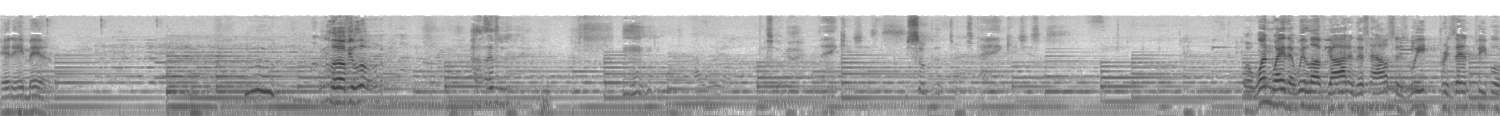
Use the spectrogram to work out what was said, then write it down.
and amen. Love you, Lord. Hallelujah. Mm. So good. Thank you, Jesus. So good to us. Thank you, Jesus. Well, one way that we love God in this house is we present people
